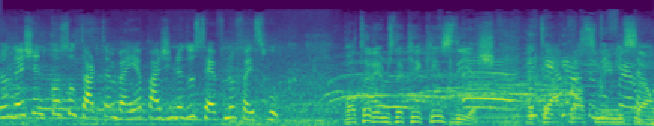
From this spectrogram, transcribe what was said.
Não deixem de consultar também a página do CEF no Facebook. Voltaremos daqui a 15 dias. Até à próxima emissão.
